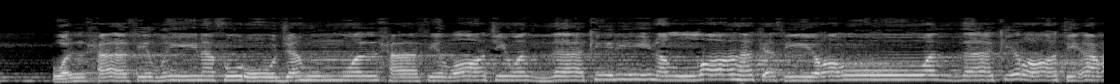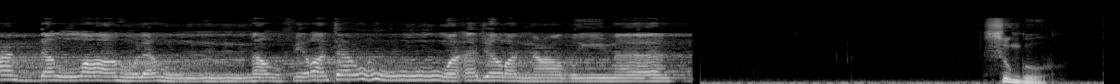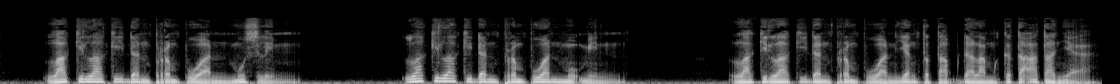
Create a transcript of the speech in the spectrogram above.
والحافظين فروجهم والحافظات والذاكرين الله كثيرا والذاكرات أعد الله لهم مغفرة وأجرا عظيما. Sungguh, laki-laki dan perempuan Muslim, laki-laki dan perempuan mukmin, laki-laki dan perempuan yang tetap dalam ketaatannya,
